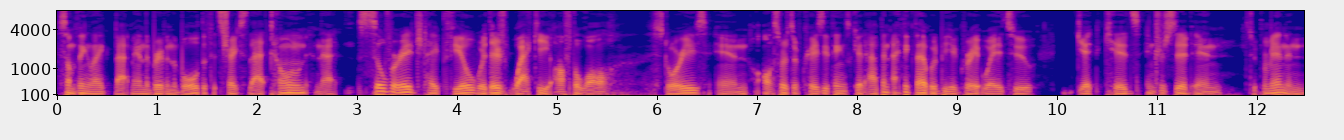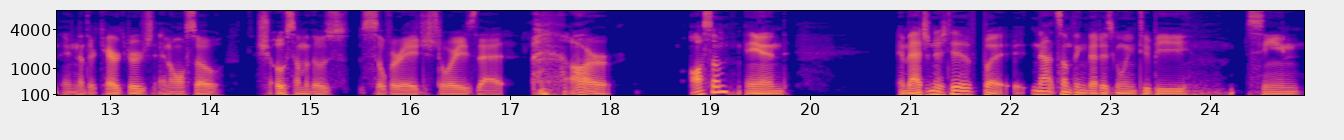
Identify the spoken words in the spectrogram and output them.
Something like Batman the Brave and the Bold, if it strikes that tone and that Silver Age type feel where there's wacky off the wall stories and all sorts of crazy things could happen, I think that would be a great way to get kids interested in Superman and, and other characters and also show some of those Silver Age stories that are awesome and imaginative, but not something that is going to be seen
